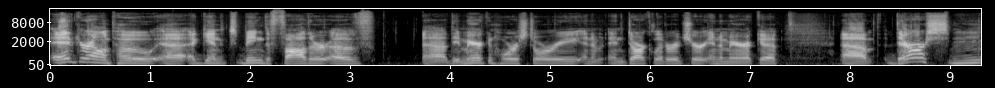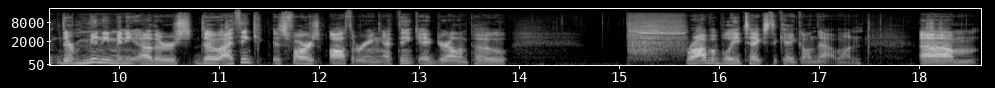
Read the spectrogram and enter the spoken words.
Edgar Allan Poe again being the father of the American Horror Story and, and dark literature in America, um, there are there are many many others, though. I think as far as authoring, I think Edgar Allan Poe probably takes the cake on that one. Um,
